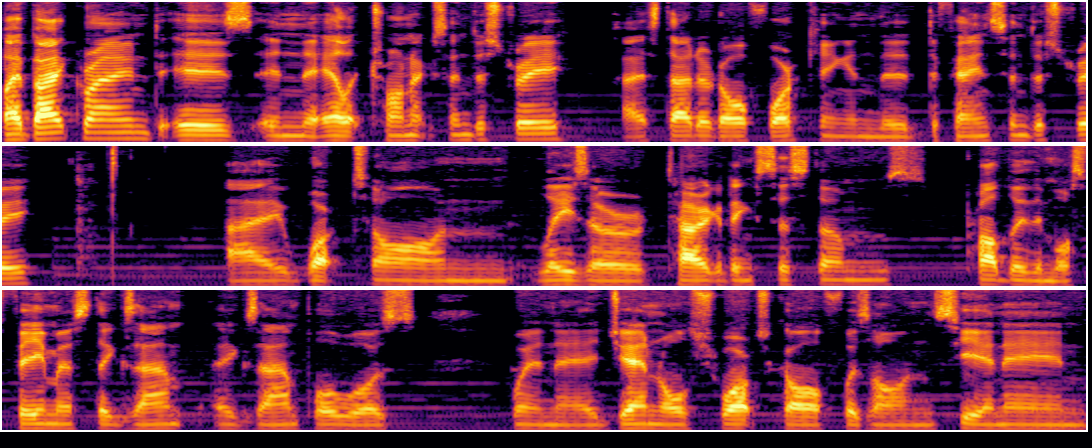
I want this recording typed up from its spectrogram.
My background is in the electronics industry. I started off working in the defense industry. I worked on laser targeting systems. Probably the most famous exam example was when uh, General Schwarzkopf was on CNN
